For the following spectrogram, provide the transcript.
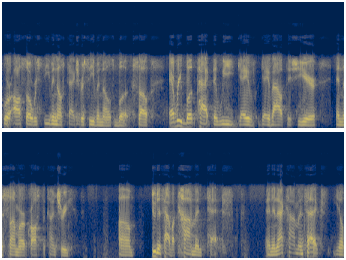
who are also receiving those texts, receiving those books. So every book pack that we gave gave out this year in the summer across the country, um, students have a common text, and in that common text, you know,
